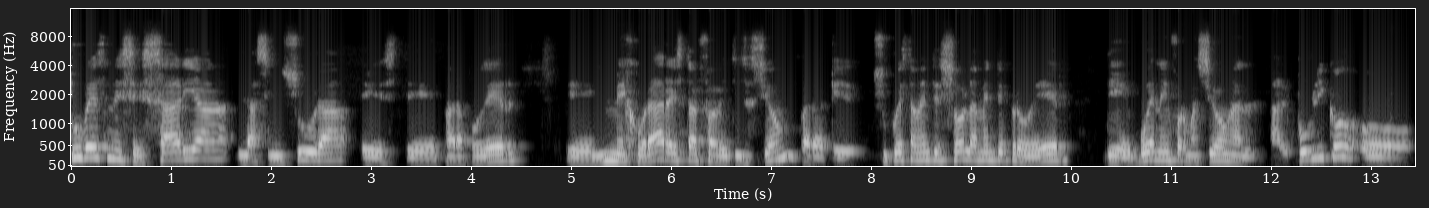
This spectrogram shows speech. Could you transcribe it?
¿tú ves necesaria la censura este, para poder eh, mejorar esta alfabetización, para que supuestamente solamente proveer de buena información al, al público o,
